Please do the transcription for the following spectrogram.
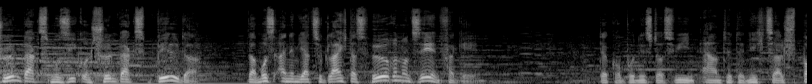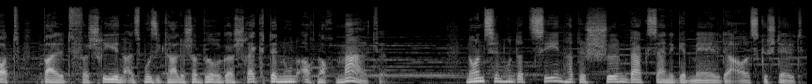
Schönbergs Musik und Schönbergs Bilder, da muss einem ja zugleich das Hören und Sehen vergehen. Der Komponist aus Wien erntete nichts als Spott, bald verschrien als musikalischer Bürgerschreck, der nun auch noch malte. 1910 hatte Schönberg seine Gemälde ausgestellt,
